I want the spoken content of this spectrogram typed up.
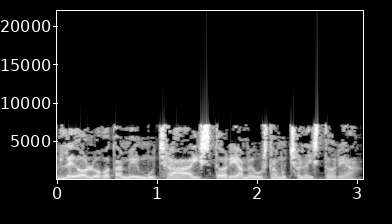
leo luego también mucha historia, me gusta mucho la historia.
